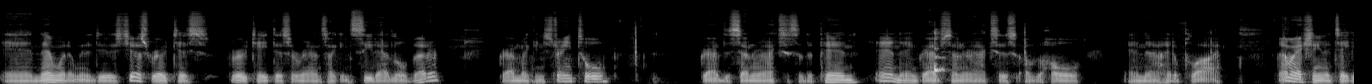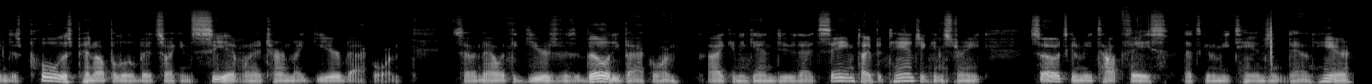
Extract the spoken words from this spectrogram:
And then what I'm going to do is just rotate, rotate this around so I can see that a little better grab my constraint tool, grab the center axis of the pin, and then grab center axis of the hole, and now hit apply. I'm actually going to take and just pull this pin up a little bit so I can see it when I turn my gear back on. So now with the gear's visibility back on, I can again do that same type of tangent constraint. So it's going to be top face, that's going to be tangent down here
